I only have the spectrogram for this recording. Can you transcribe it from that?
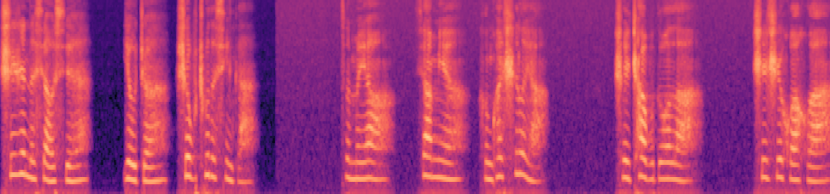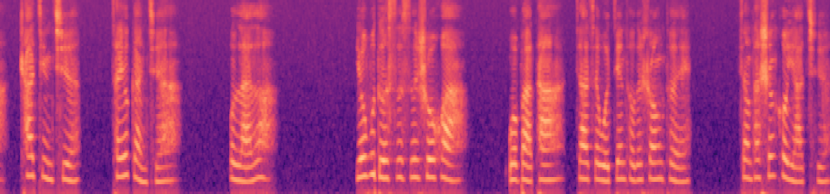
湿润的小穴有着说不出的性感。怎么样，下面很快湿了呀？水差不多了，湿湿滑滑，插进去才有感觉。我来了。由不得思思说话，我把她架在我肩头的双腿向她身后压去。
